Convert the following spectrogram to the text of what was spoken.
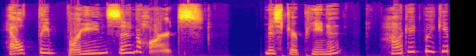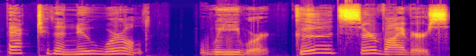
healthy brains and hearts. Mr. Peanut, how did we get back to the New World? We were good survivors.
